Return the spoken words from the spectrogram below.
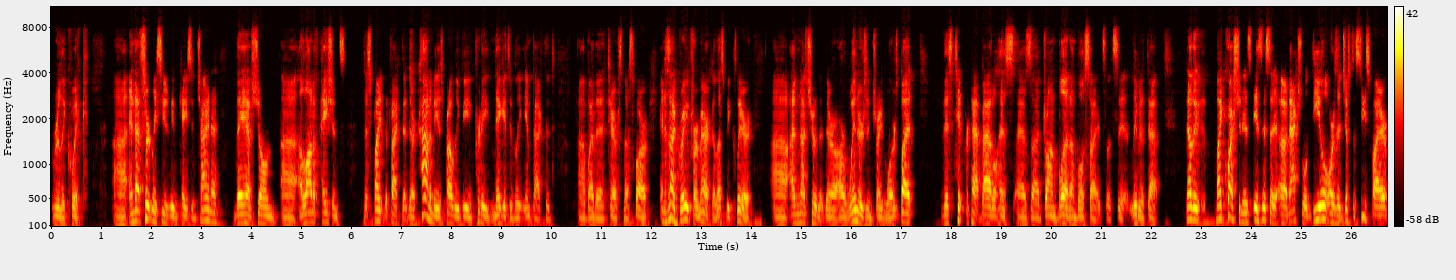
really quick. Uh, and that certainly seems to be the case in China they have shown uh, a lot of patience, despite the fact that their economy is probably being pretty negatively impacted uh, by the tariffs thus far. And it's not great for America, let's be clear. Uh, I'm not sure that there are winners in trade wars, but this tit for tat battle has, has uh, drawn blood on both sides. Let's see it, leave it at that. Now, the, my question is is this a, an actual deal or is it just a ceasefire?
